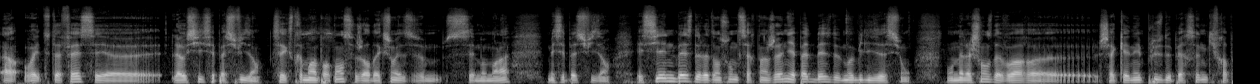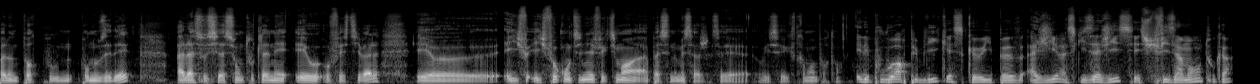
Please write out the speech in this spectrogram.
Alors oui, tout à fait. C'est euh, là aussi, c'est pas suffisant. C'est extrêmement important ce genre d'action et ce- ces moments-là, mais c'est pas suffisant. Et s'il y a une baisse de l'attention de certains jeunes, il n'y a pas de baisse de mobilisation. On a la chance d'avoir euh, chaque année plus de personnes qui frappent à notre porte pour, nous aider, à l'association toute l'année et au, festival. Et, euh, il, faut, continuer effectivement à, passer nos messages. C'est oui, c'est extrêmement important. Et les pouvoirs publics, est-ce qu'ils peuvent agir? Est-ce qu'ils agissent? Suffisamment, en tout cas?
